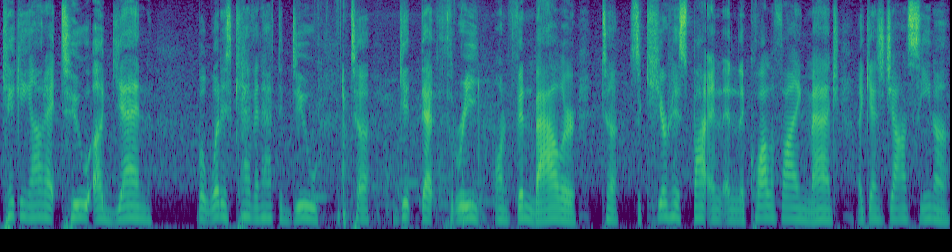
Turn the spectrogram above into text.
Kicking out at two again. But what does Kevin have to do to get that three on Finn Balor to secure his spot in, in the qualifying match against John Cena?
